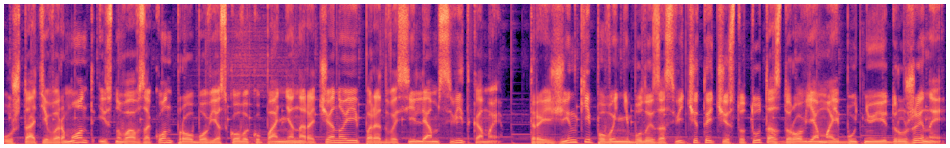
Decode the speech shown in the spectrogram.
У штаті Вермонт існував закон про обов'язкове купання нареченої перед весіллям свідками. Три жінки повинні були засвідчити чистоту та здоров'я майбутньої дружини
